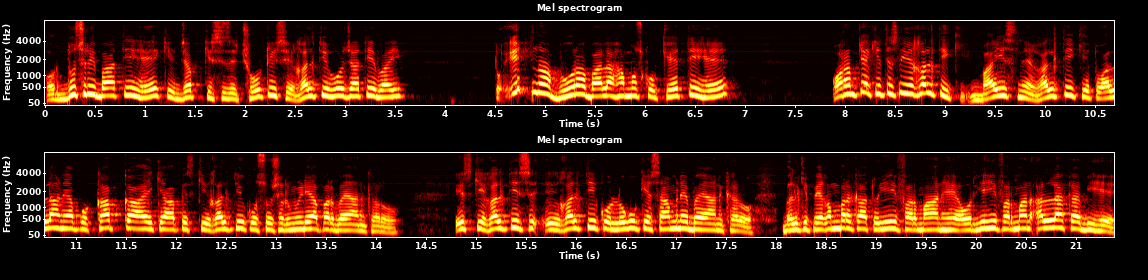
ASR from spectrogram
और दूसरी बात यह है कि जब किसी से छोटी सी गलती हो जाती है भाई तो इतना बुरा बाला हम उसको कहते हैं, और हम क्या कहते इसने गलती की? भाई, इसने गलती की तो अल्लाह ने आपको कब कहा है कि आप इसकी गलती को सोशल मीडिया पर बयान करो? इसकी गलती से, गलती को लोगों के सामने बयान करो। बल्कि पैगंबर का तो यही फरमान है और यही फरमान अल्लाह का भी है,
